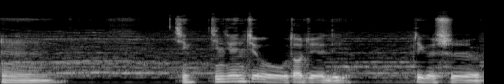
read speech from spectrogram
嗯，行，今天就到这里。这个是《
